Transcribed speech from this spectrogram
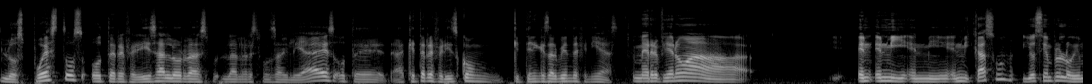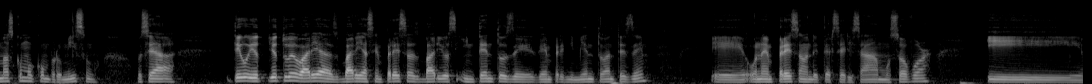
los puestos o te referís a las responsabilidades o te, a qué te referís con que tienen que estar bien definidas? Me refiero a... En, en, mi, en, mi, en mi caso, yo siempre lo vi más como compromiso. O sea, digo, yo, yo tuve varias, varias empresas, varios intentos de, de emprendimiento antes de eh, una empresa donde tercerizábamos software y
